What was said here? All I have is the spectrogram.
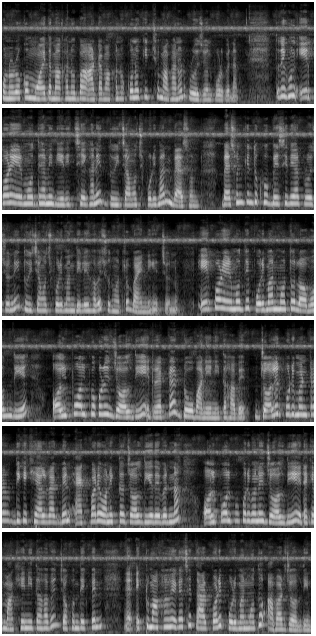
কোনো রকম ময়দা মাখানো বা আটা মাখানো, কোনো কিছু মাখানোর প্রয়োজন পড়বে না। তো দেখুন, এরপরে এর মধ্যে আমি দিয়ে দিচ্ছি এখানে দুই চামচ পরিমাণ বেসন। বেসন কিন্তু খুব বেশি দেওয়ার প্রয়োজন নেই, দুই চামচ পরিমাণ দিলেই হবে শুধুমাত্র বাইন্ডিংয়ের জন্য। এরপর এর মধ্যে পরিমাণ মতো লবণ দিয়ে অল্প অল্প করে জল দিয়ে এটার একটা ডো বানিয়ে নিতে হবে। জলের পরিমাণটার দিকে খেয়াল রাখবেন, একবারে অনেকটা জল দিয়ে দেবেন না। অল্প অল্প পরিমাণে জল দিয়ে এটাকে মাখিয়ে নিতে হবে। যখন দেখবেন একটু মাখা হয়ে গেছে, তারপরে পরিমাণ মতো আবার জল দিন।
